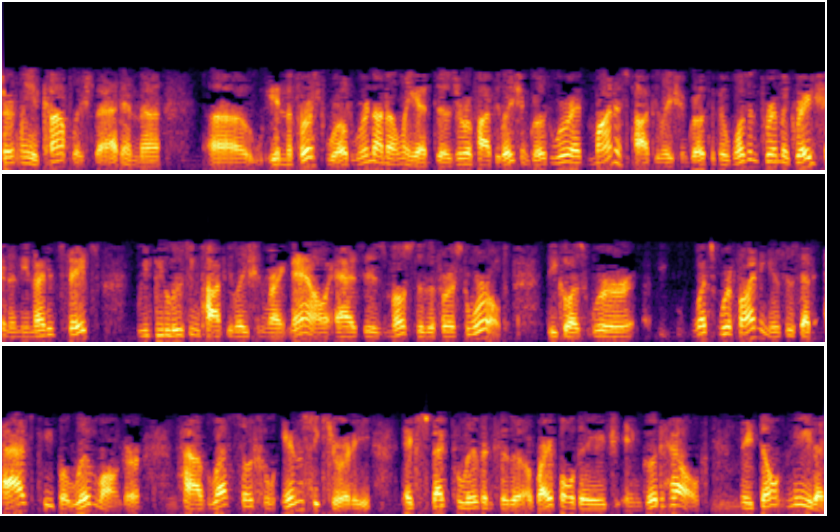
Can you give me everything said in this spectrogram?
certainly accomplished that. And uh, in the first world, we're not only at uh, zero population growth, we're at minus population growth. If it wasn't for immigration in the United States, we'd be losing population right now, as is most of the first world, because we're what we're finding is is that as people live longer, have less social insecurity, expect to live into the ripe old age in good health, they don't need a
